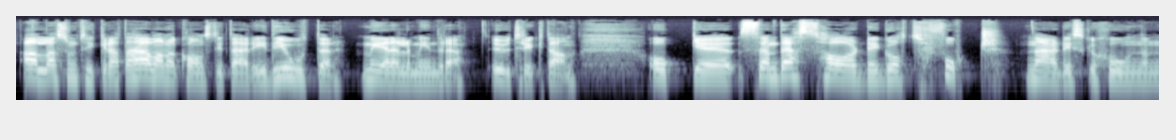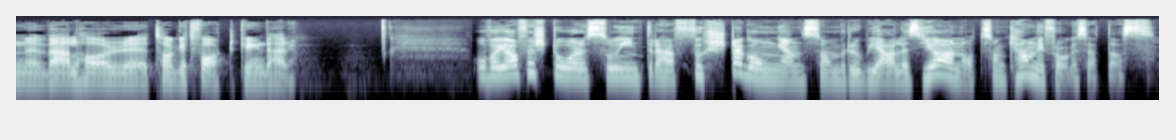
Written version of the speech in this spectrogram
alla som tycker att det här var något konstigt är idioter, mer eller mindre, uttryckte han. Och eh, sen dess har det gått fort när diskussionen väl har eh, tagit fart kring det här. Och vad jag förstår så är inte det här första gången som Rubiales gör något som kan ifrågasättas.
